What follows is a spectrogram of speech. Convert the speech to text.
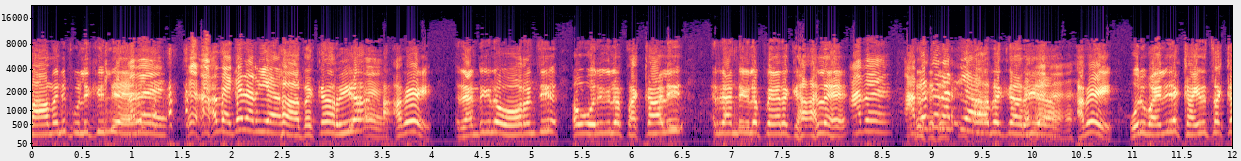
മാമന് പുലിക്കില്ലേ അതെ. അതെങ്ങനെ അറിയാം അതൊക്കെ അറിയാം. അതെ രണ്ട് കിലോ ഓറഞ്ച് ഒരു കിലോ തക്കാളി രണ്ട് കിലോ പേരക്ക അല്ലേ? അതെ. അതൊക്കെ അറിയാം. അതെ ഒരു വലിയ കൈതച്ചക്ക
